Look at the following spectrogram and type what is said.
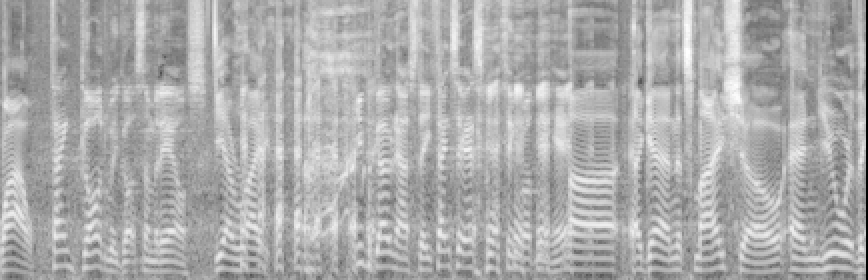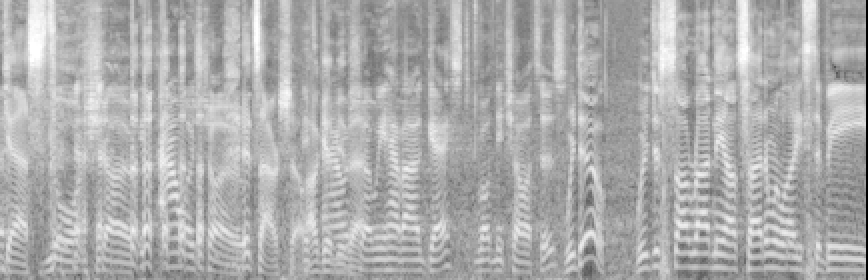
Wow. Thank God we got somebody else. Yeah, right. You can go now, Steve. Thanks for escorting Rodney here. uh, again, it's my show, and you were the guest. Your show. It's our show. It's our show. It's I'll give you that. show. We have our guest, Rodney Charters. We do. We just saw Rodney outside, and we're like, Pleased to be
